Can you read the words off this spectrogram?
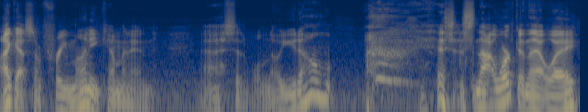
I got some free money coming in." I said, "Well, no, you don't. it's not working that way."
